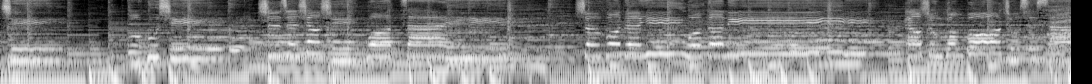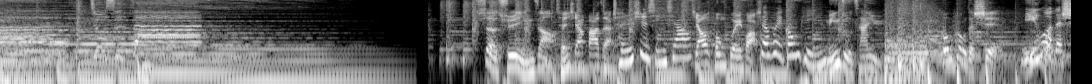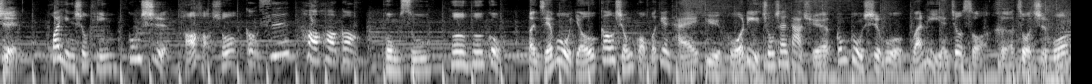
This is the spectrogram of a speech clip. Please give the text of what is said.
气，我呼吸，是真相信我在意，生活的意义我和你，高雄广播九四三，九四三。社区营造、城乡发展、城市行销、交通规划、社会公平、民主参与、公共的事、你我的事。欢迎收听《公事好好说》，公司好好讲，公司呵呵共。本节目由高雄广播电台与国立中山大学公共事务管理研究所合作直播。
